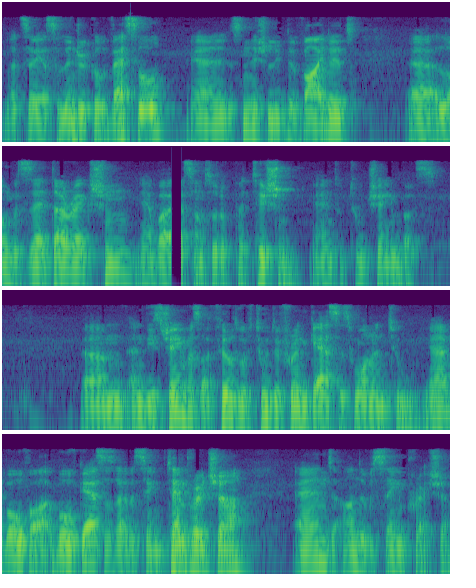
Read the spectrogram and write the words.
let's say, a cylindrical vessel, yeah, it is initially divided uh, along the z direction yeah, by some sort of partition yeah, into two chambers. Um, and these chambers are filled with two different gases, one and two. Yeah, both are, both gases have the same temperature and under the same pressure.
